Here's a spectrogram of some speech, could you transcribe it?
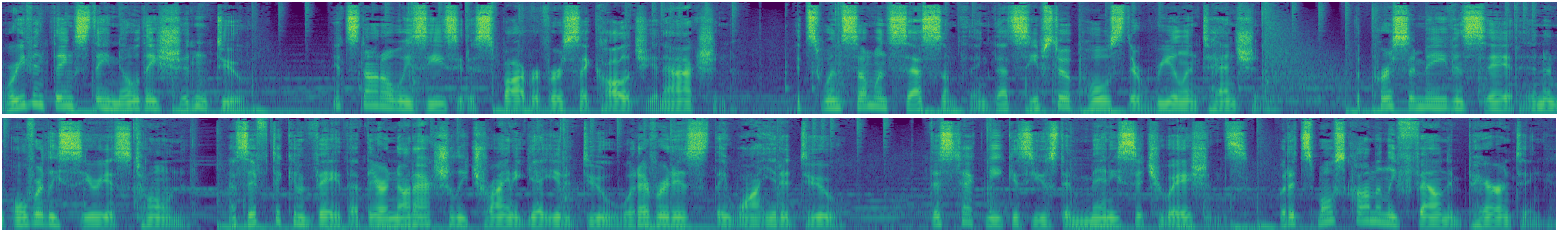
or even things they know they shouldn't do. It's not always easy to spot reverse psychology in action. It's when someone says something that seems to oppose their real intention. The person may even say it in an overly serious tone, as if to convey that they are not actually trying to get you to do whatever it is they want you to do. This technique is used in many situations, but it's most commonly found in parenting,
